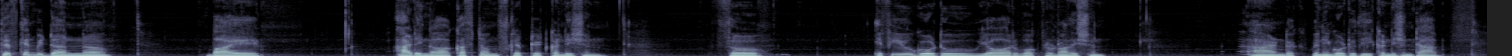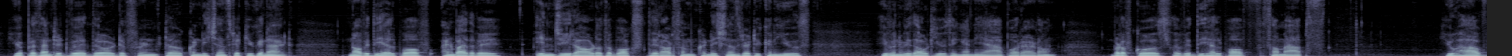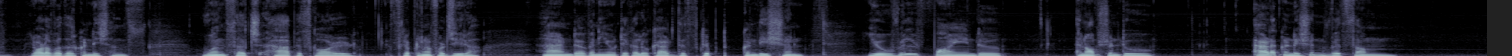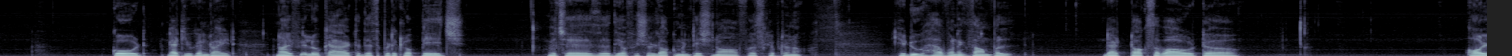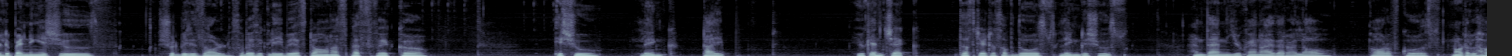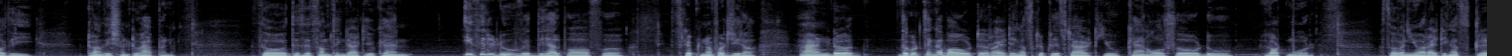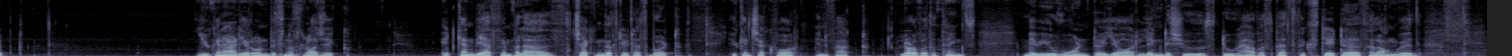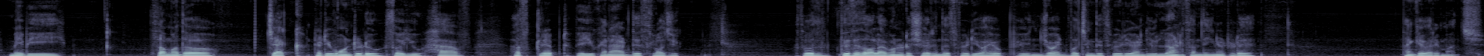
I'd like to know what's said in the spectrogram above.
this can be done uh, by adding a custom scripted condition. So, if you go to your workflow transition and when you go to the condition tab, you're presented with the different uh, conditions that you can add. Now, with the help of, and by the way, in Jira out of the box, there are some conditions that you can use even without using any app or add-on. But of course, with the help of some apps, you have a lot of other conditions. One such app is called ScriptRunner for Jira. And uh, when you take a look at the script condition, you will find uh, an option to add a condition with some code that you can write. Now, if you look at this particular page, which is the official documentation of uh, Script You do have one example that talks about uh, all depending issues should be resolved. So basically based on a specific uh, issue link type, you can check the status of those linked issues and then you can either allow or of course not allow the transition to happen. So this is something that you can easily do with the help of uh, ScriptRunner for Jira. And uh, the good thing about uh, writing a script is that you can also do a lot more. So when you are writing a script, you can add your own business logic. It can be as simple as checking the status, but you can check for, in fact, a lot of other things. Maybe you want uh, your linked issues to have a specific status along with maybe some other check that you want to do. So you have a script where you can add this logic. So this is all I wanted to share in this video. I hope you enjoyed watching this video and you learned something new today. Thank you very much.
